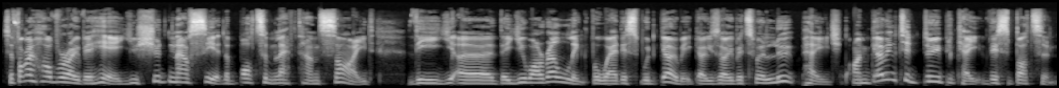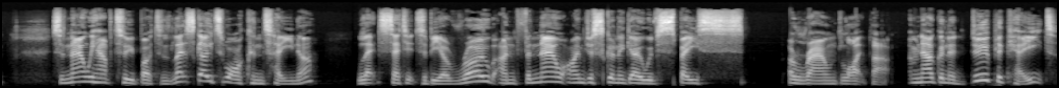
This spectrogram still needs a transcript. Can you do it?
So if I hover over here, you should now see at the bottom left-hand side the, uh, the URL link for where this would go. It goes over to a loop page. I'm going to duplicate this button. So now we have two buttons. Let's go to our container. Let's set it to be a row. And for now, I'm just going to go with space around like that. I'm now going to duplicate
